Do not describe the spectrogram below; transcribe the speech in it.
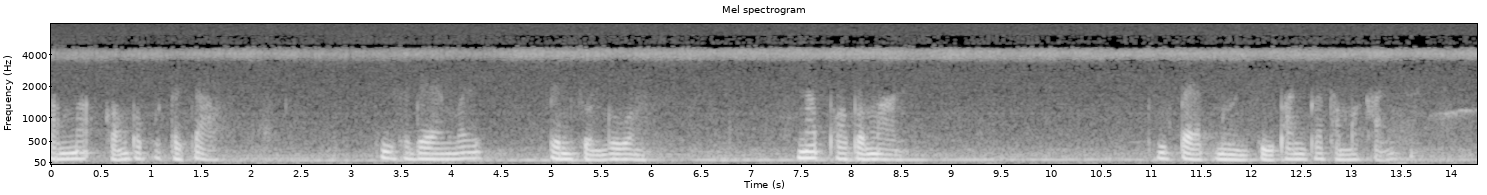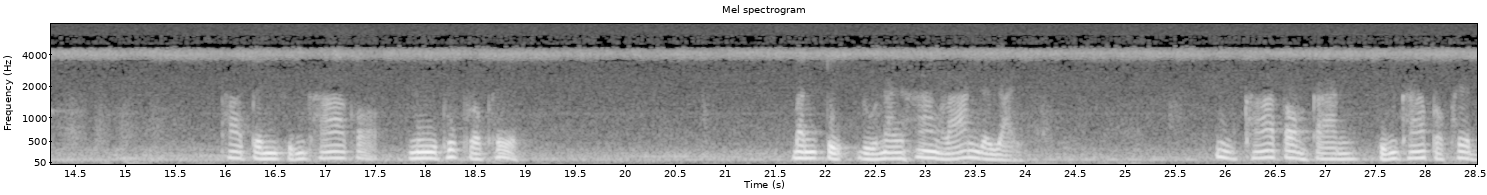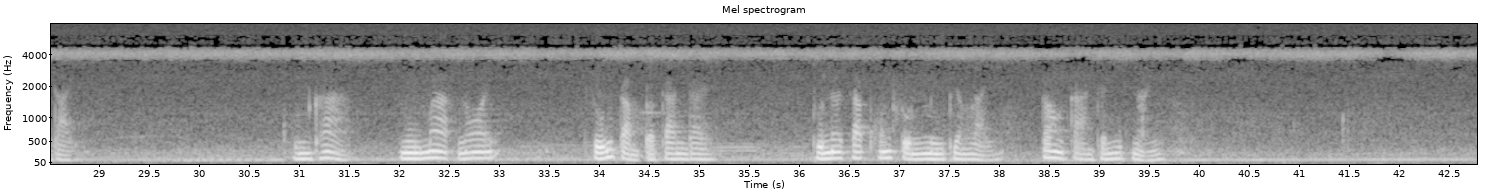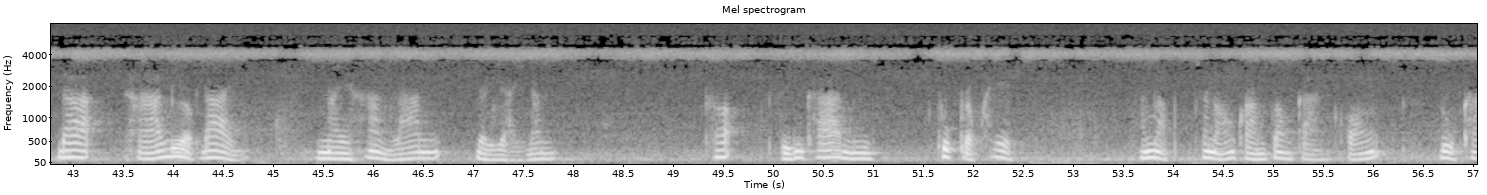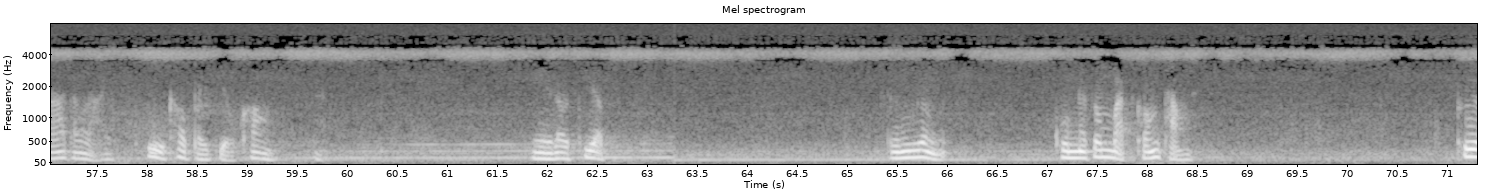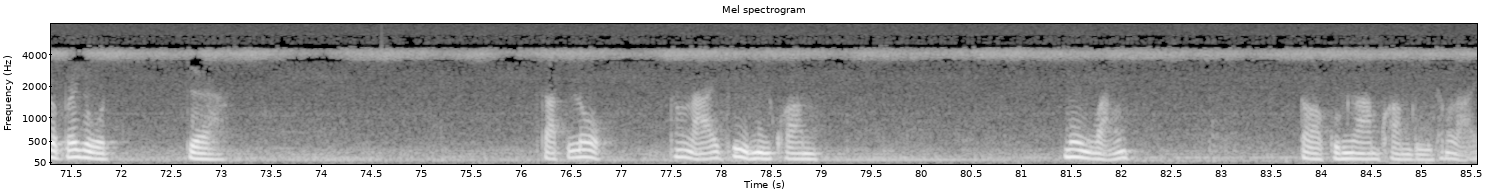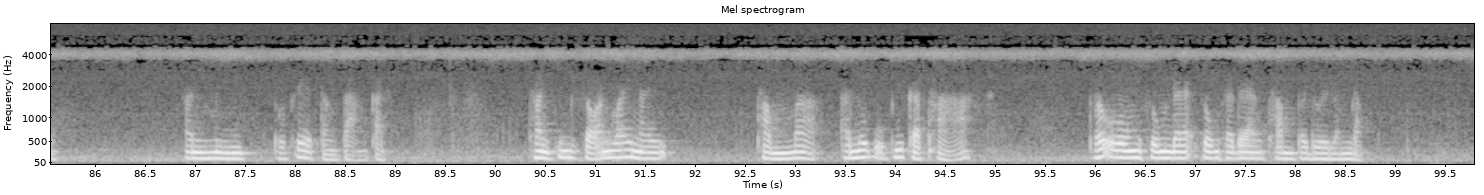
ธรรมะของพระพุทธเจ้า ที่แสดงไว้เป็นส่วนรวม นับพอประมาณ ที่แปดหมื่นสี่พันพระธรรมขันธ์ถ้าเป็นสินค้าก็มีทุกประเภท บรรจุอยู่ในห้างร้านใหญ่ๆลูกค้าต้องการสินค้าประเภทใด คุณค่า มีมากน้อย สูงต่ำประการใด ทุนทรัพย์ของตนมีเพียงไรต้องการชนิดไหน ได้หาเลือกได้ในห้างร้านใหญ่ๆนั้น เพราะสินค้ามีทุกประเภทสำหรับสนองความต้องการของลูกค้าทั้งหลายที่เข้าไปเกี่ยวข้อง นี่เราเทียบถึงเรื่องคุณสมบัติของธรรมเพื่อประโยชน์แก่สัตว์โลกทั้งหลายที่มีความ มุ่งหวัง ต่อคุณงามความดีทั้งหลาย อันมีประเภทต่าง ๆ กัน ท่านจึงสอนไว้ในธรรมว่าอนุบุพิกถา พระองค์ทรงแดทรงแสดงธรรมไปโดยลำดับ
